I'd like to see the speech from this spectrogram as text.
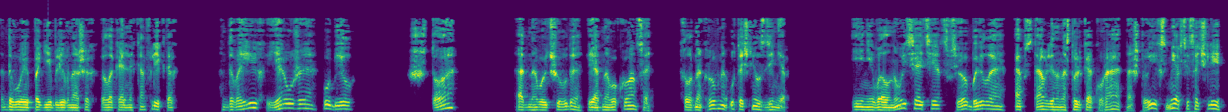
Двое погибли в наших локальных конфликтах. Двоих я уже убил. Что? Одного чуда и одного конца, хладнокровно уточнил Здемир. И не волнуйся, отец, все было обставлено настолько аккуратно, что их смерти сочли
